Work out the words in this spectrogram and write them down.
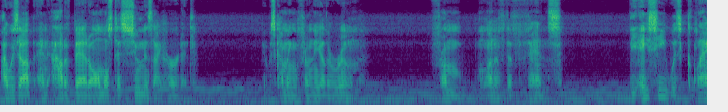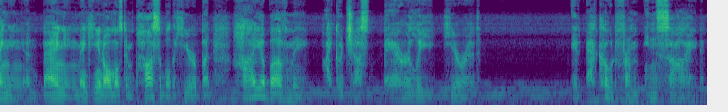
I was up and out of bed almost as soon as I heard it. It was coming from the other room, from one of the vents. The AC was clanging and banging, making it almost impossible to hear, but high above me, I could just barely hear it. It echoed from inside.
